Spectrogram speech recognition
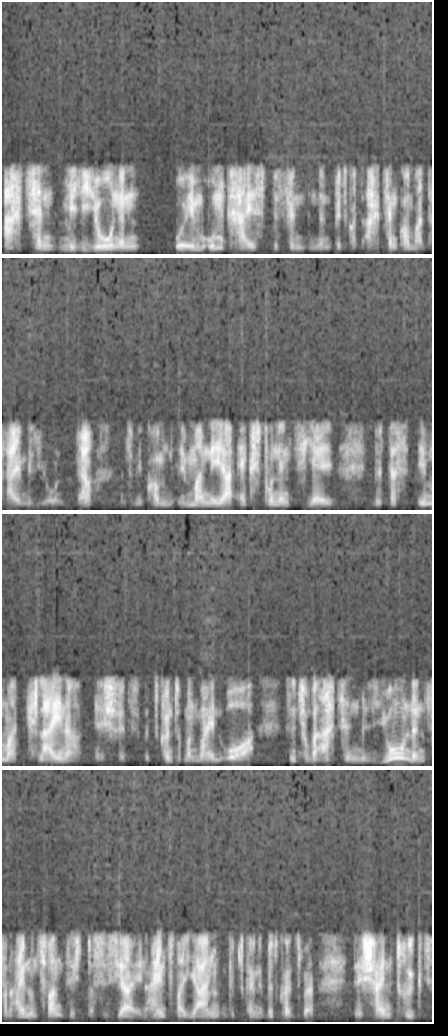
18 Millionen im Umkreis befindenden Bitcoins, 18,3 Millionen. Ja? Also wir kommen immer näher, exponentiell wird das immer kleiner, der Schritt. Jetzt könnte man meinen, oh, sind schon bei 18 Millionen von 21, das ist ja in ein, zwei Jahren, gibt es keine Bitcoins mehr. Der Schein trügt.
